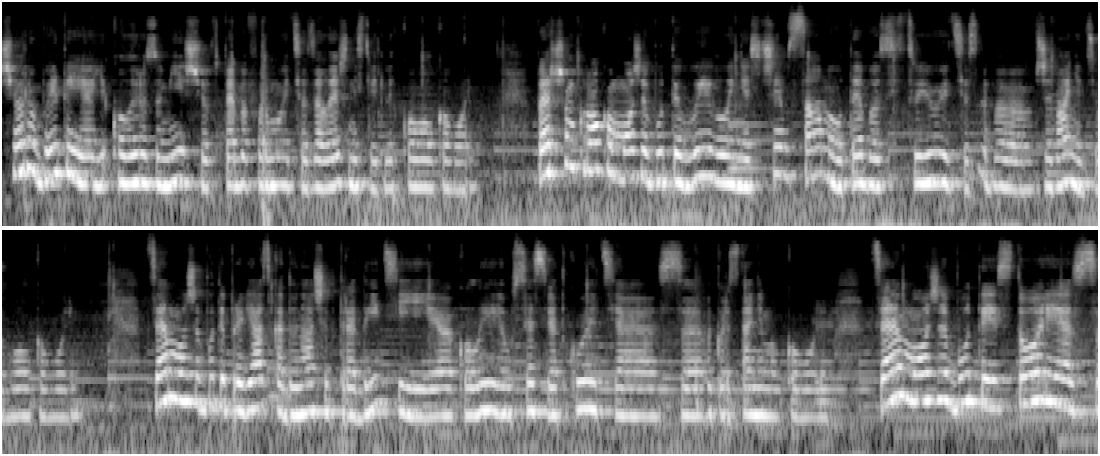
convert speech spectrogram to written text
Що робити, коли розумієш, що в тебе формується залежність від легкого алкоголю? Першим кроком може бути виявлення, з чим саме у тебе асоціюється е, вживання цього алкоголю. Це може бути прив'язка до наших традицій, коли все святкується з використанням алкоголю. Це може бути історія з,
